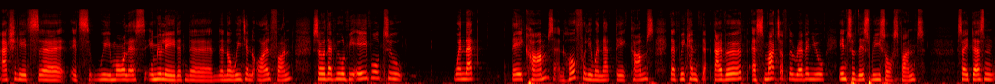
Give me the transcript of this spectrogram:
Actually, it's, uh, it's, we more or less emulated the, the Norwegian Oil Fund so that we will be able to, when that day comes, and hopefully when that day comes, that we can divert as much of the revenue into this resource fund so it doesn't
